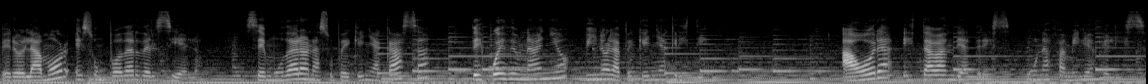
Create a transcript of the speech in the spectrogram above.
pero el amor es un poder del cielo. Se mudaron a su pequeña casa. Después de un año vino la pequeña Christine. Ahora estaban de a tres, una familia feliz.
